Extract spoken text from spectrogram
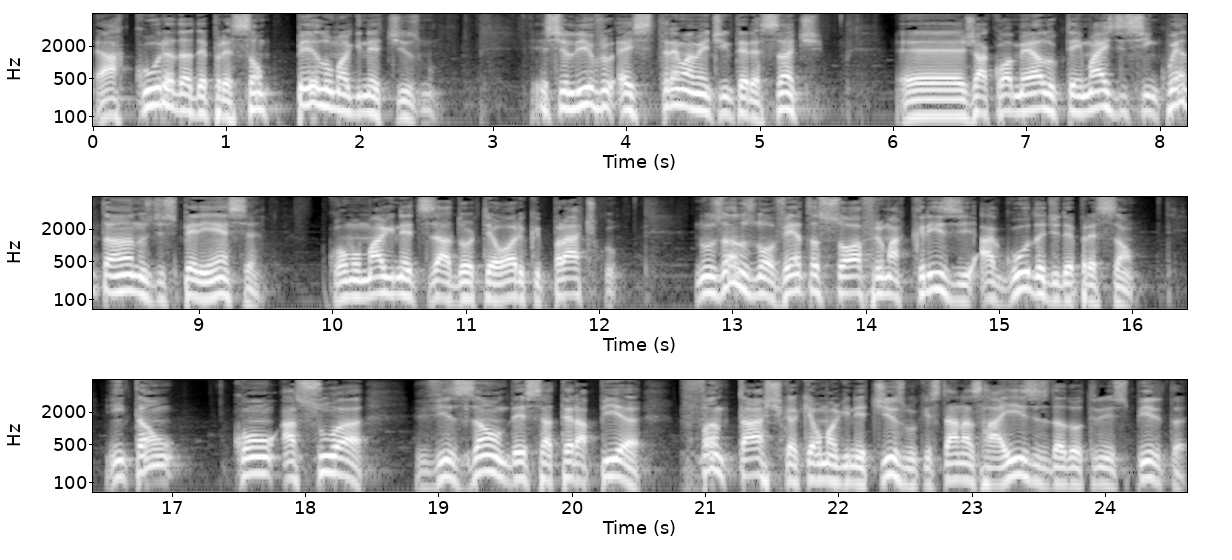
é A Cura da Depressão pelo Magnetismo. Este livro é extremamente interessante. É, Jacob que tem mais de 50 anos de experiência como magnetizador teórico e prático, nos anos 90 sofre uma crise aguda de depressão. Então, com a sua visão dessa terapia fantástica que é o magnetismo, que está nas raízes da doutrina espírita,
